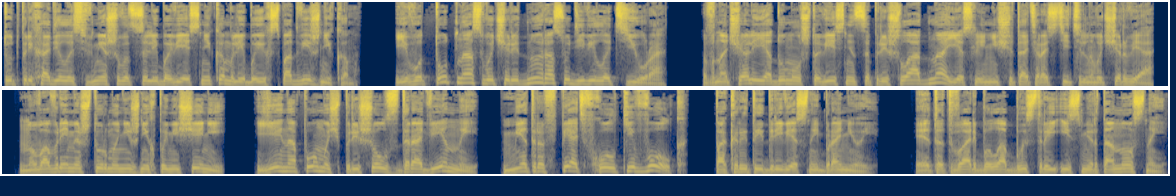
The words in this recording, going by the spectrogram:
Тут приходилось вмешиваться либо вестникам, либо их сподвижникам. И вот тут нас в очередной раз удивила Тьюра. Вначале я думал, что вестница пришла одна, если не считать растительного червя, но во время штурма нижних помещений ей на помощь пришел здоровенный, метров пять в холке волк, покрытый древесной броней. Эта тварь была быстрой и смертоносной,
